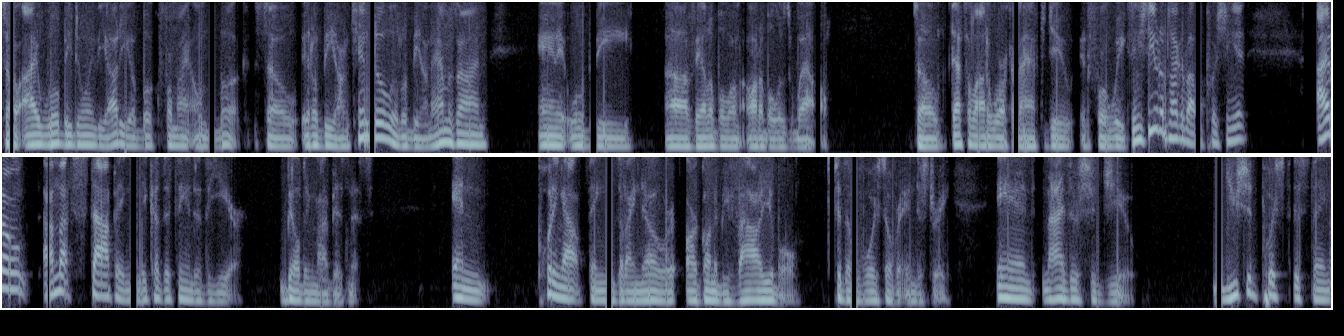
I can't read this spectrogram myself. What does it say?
so I will be doing the audiobook for my own book. So it'll be on Kindle, it'll be on Amazon, and it will be uh, available on Audible as well. So that's a lot of work I have to do in four weeks. And you see what I'm talking about pushing it? I don't I'm not stopping because it's the end of the year building my business and putting out things that I know are, are going to be valuable to the voiceover industry. And neither should you you should push this thing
